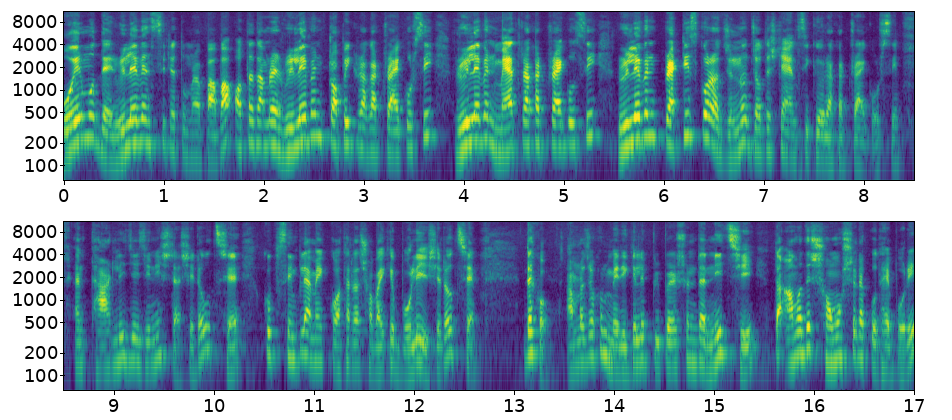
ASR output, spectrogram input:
বইয়ের মধ্যে রিলেভেন্সিটা তোমরা পাবা, অর্থাৎ আমরা রিলেভেন্ট টপিক রাখার ট্রাই করছি রিলেভেন্ট ম্যাথ রাখার ট্রাই করছি রিলেভেন্ট প্র্যাকটিস করার জন্য যথেষ্ট এমসিকিউ রাখার ট্রাই করছি। অ্যান্ড থার্ডলি যে জিনিসটা, সেটা হচ্ছে, খুব সিম্পলি আমি কথাটা সবাইকে বলি সেটা হচ্ছে, দেখো, আমরা যখন মেডিকেলের প্রিপারেশনটা নিচ্ছি, তো আমাদের সমস্যাটা কোথায় পড়ি?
